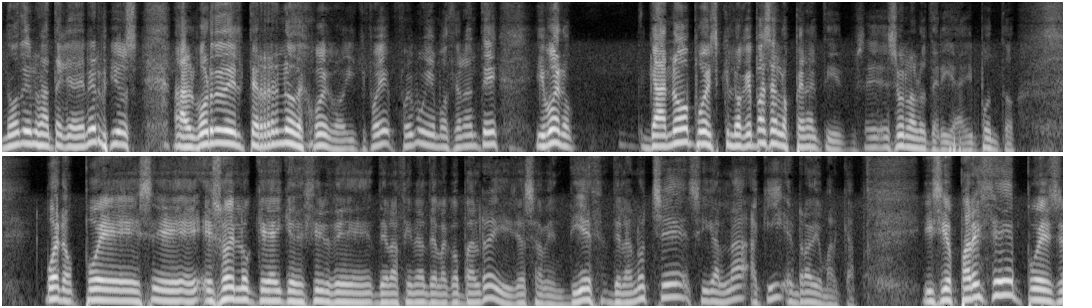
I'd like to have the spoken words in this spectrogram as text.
no de un ataque de nervios, al borde del terreno de juego. Y fue, fue muy emocionante. Y bueno, ganó, pues lo que pasa en los penaltis. Es una lotería y punto. Bueno, pues eh, eso es lo que hay que decir de, de, la final de la Copa del Rey. Ya saben, 10 de la noche, síganla aquí en Radio Marca. Y si os parece, pues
